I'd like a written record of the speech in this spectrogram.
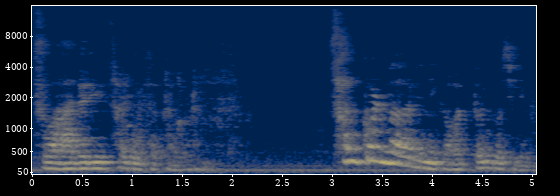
두 아들이 살고 있었다고 합니다. 산골 마을이니까 어떤 곳이겠어요?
